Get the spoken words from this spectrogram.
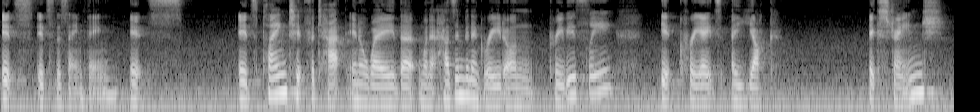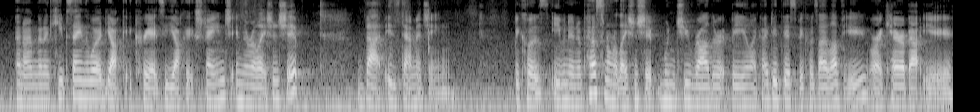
It's, it's the same thing. It's, it's playing tit for tat in a way that when it hasn't been agreed on previously, it creates a yuck exchange. And I'm going to keep saying the word yuck. It creates a yuck exchange in the relationship that is damaging because even in a personal relationship, wouldn't you rather it be like, I did this because I love you or I care about you?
